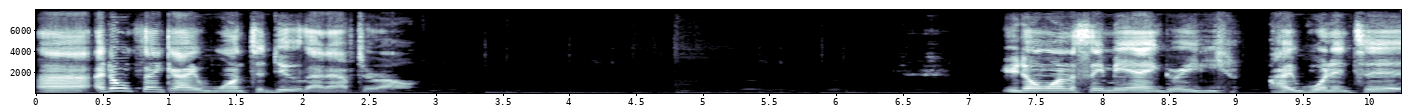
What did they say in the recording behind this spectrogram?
Uh, I don't think I want to do that after all. You don't want to see me angry. I wouldn't. Uh,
